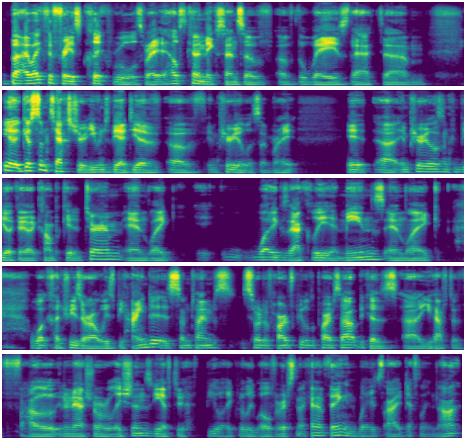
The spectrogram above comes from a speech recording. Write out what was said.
But I like the phrase clique rules, right? It helps kind of make sense of of the ways that um, you know, it gives some texture even to the idea of, of imperialism, right? It uh, imperialism can be like a complicated term and like what exactly it means and like what countries are always behind it is sometimes sort of hard for people to parse out because uh, you have to follow international relations and you have to be like really well versed in that kind of thing in ways I definitely am not.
